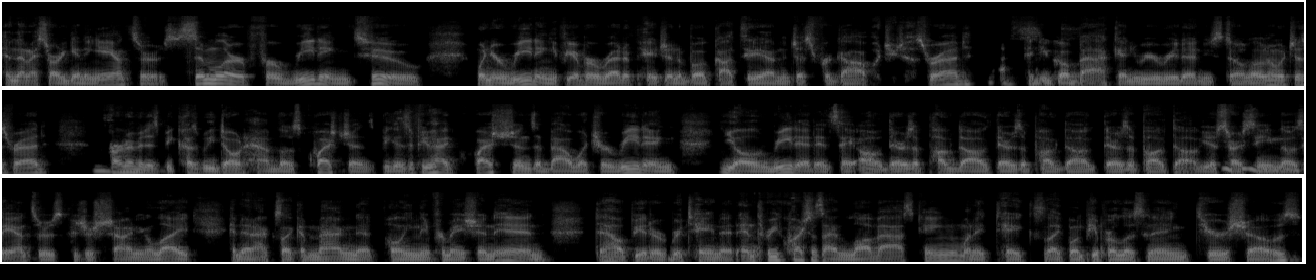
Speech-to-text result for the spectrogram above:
And then I started getting answers. Similar for reading too. When you're reading, if you ever read a page in a book, got to the end and just forgot what you just read, yes. and you go back and reread it and you still don't know what you just read, mm-hmm. part of it mm-hmm. because we don't have those questions. Because if you had questions about what you're reading, you'll read it and say, oh, there's a pug dog, there's a pug dog, there's a pug dog. You'll start mm-hmm. seeing those answers because you're shining a light and it acts like a magnet pulling the information in to help you to retain it. And three questions I love asking when it takes, like when people are listening to your shows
